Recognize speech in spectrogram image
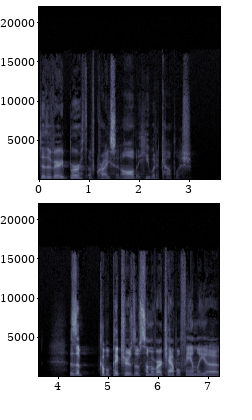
to the very birth of Christ and all that he would accomplish? This is a couple pictures of some of our chapel family. Uh,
